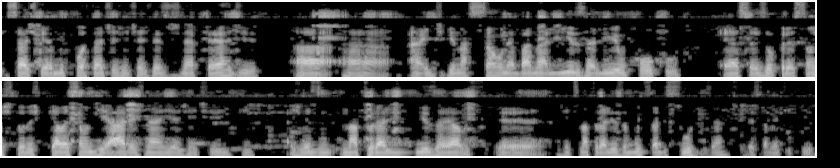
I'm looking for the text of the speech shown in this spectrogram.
Isso acho que é muito importante, a gente às vezes né, perde a, a, a indignação, né, banaliza ali um pouco essas opressões todas, porque elas são diárias, né, e a gente, enfim, às vezes naturaliza elas, é, a gente naturaliza muitos absurdos, né? especialmente aqui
